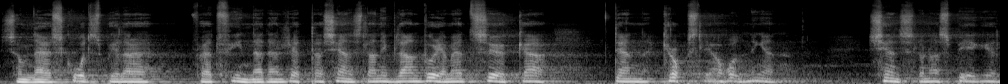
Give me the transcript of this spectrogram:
som när skådespelare för att finna den rätta känslan ibland börjar med att söka den kroppsliga hållningen, känslornas spegel,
